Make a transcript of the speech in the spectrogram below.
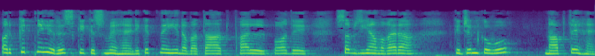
اور کتنی ہی رزق کی قسمیں ہیں یعنی کتنے ہی نباتات، پھل، پودے، سبزیاں وغیرہ کہ جن کو وہ ناپتے ہیں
